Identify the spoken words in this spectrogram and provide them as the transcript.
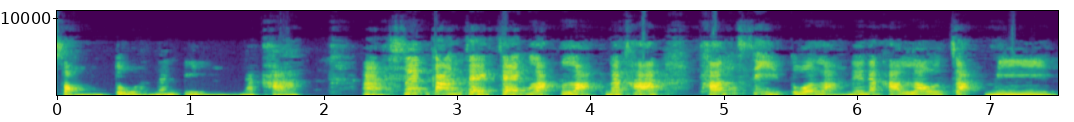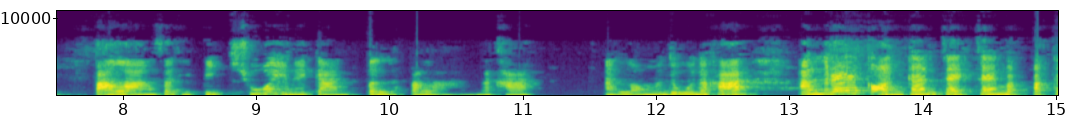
2 ตัวนั่นเองนะคะอ่าซึ่งการแจกแจงหลักๆนะคะ ทั้ง 4 ตัวหลังเนี่ยนะคะ เราจะมีตารางสถิติช่วยในการเปิดตารางนะคะ อลองมาดูนะคะ อันแรกก่อนการแจกแจงแบบปก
